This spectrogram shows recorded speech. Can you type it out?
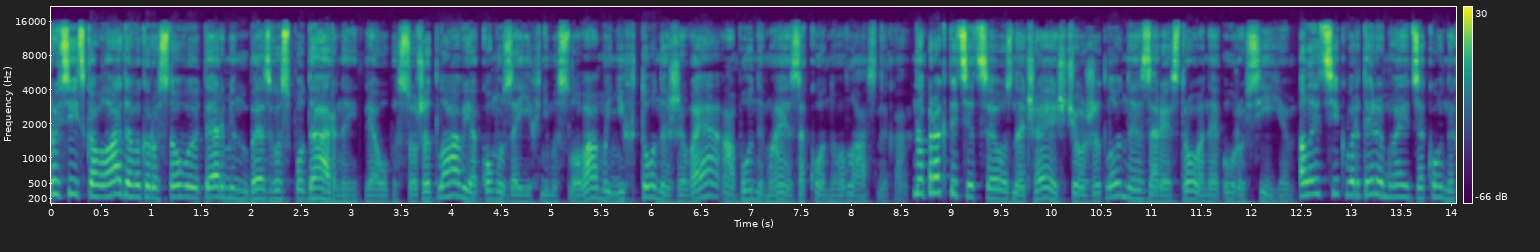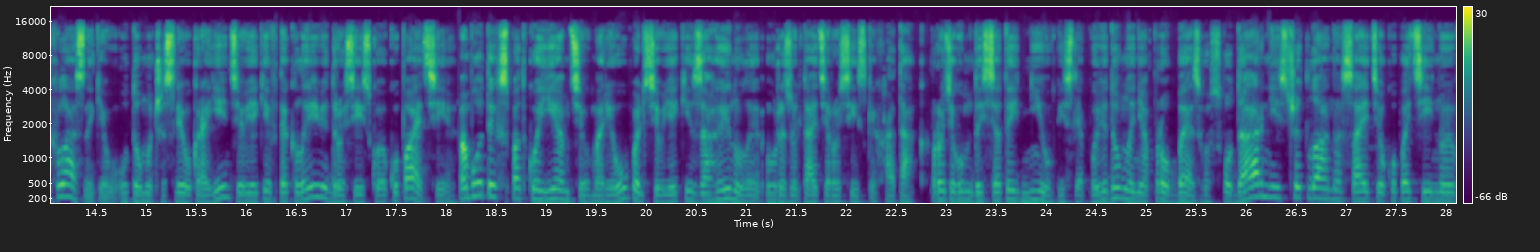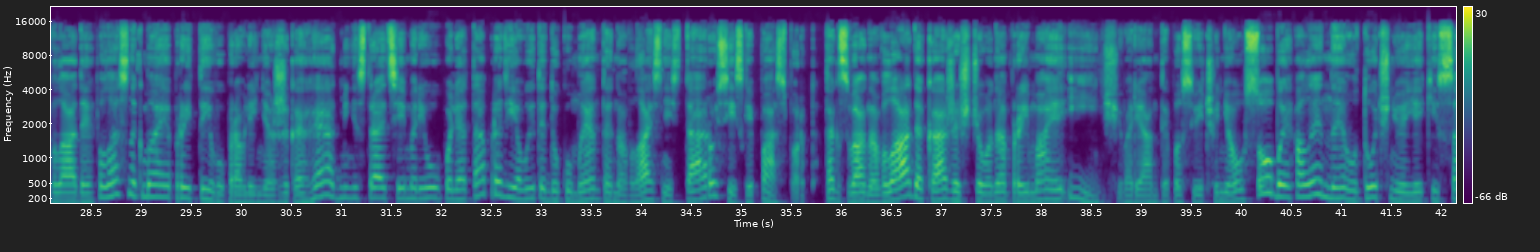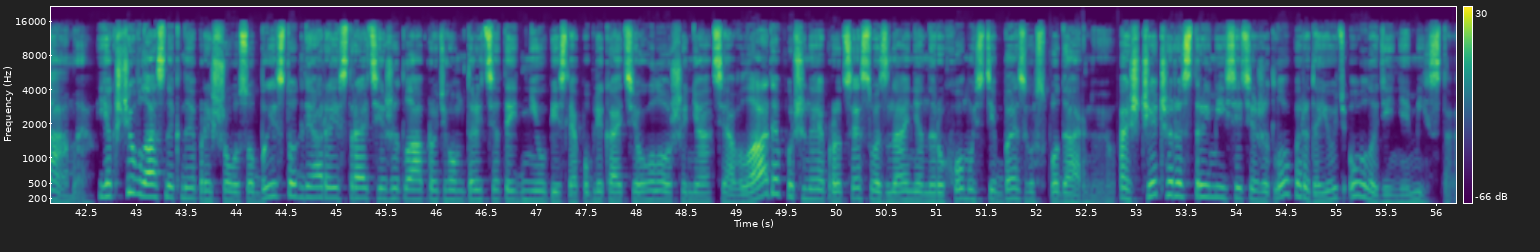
Російська влада використовує термін безгосподарний для опису житла, в якому, за їхніми словами, ніхто не живе або не має законного власника. На практиці це означає, що житло не зареєстроване у Росії, але ці квартири мають законних власників, у тому числі українців, які втекли від російської окупації, або тих спадкоємців маріупольців, які загинули у результаті російських атак. Протягом 10 днів після повідомлення про безгосподарність житла на сайті окупаційної влади власник має прийти в управління ЖКГ адміністрації Маріуполя та пред'явити документи на власність та російський паспорт. Так звана влада каже, що вона приймає і інші варіанти посвідчення особи, але не уточнює, які саме. Якщо власник не прийшов особисто для реєстрації житла протягом 30 днів після публікації оголошення, ця влада починає процес визнання нерухомості безгосподарною. А ще через три місяці житло передають у володіння міста.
